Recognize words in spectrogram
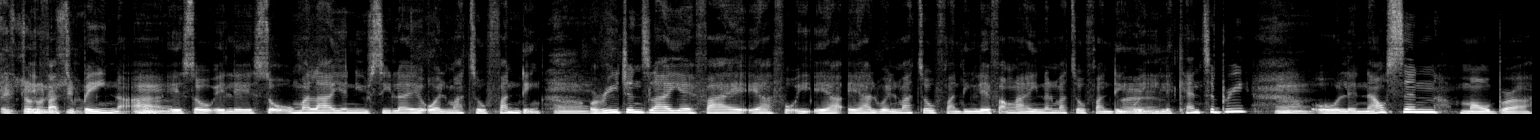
e, e whatu peina, mm. e so e le so umalaya New Zealand e o el mato funding. Mm. O regions la e whae e a fo'i, e, a, e alu el mato funding, le whanga ina el mato funding, mm. o i le Canterbury, mm. o le Nelson, Marlborough,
